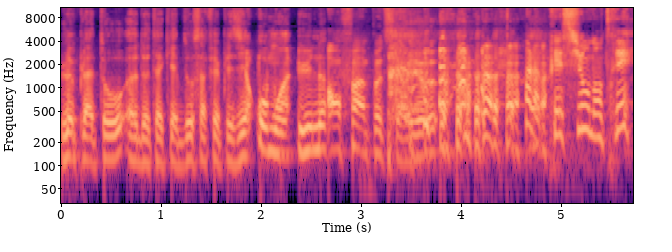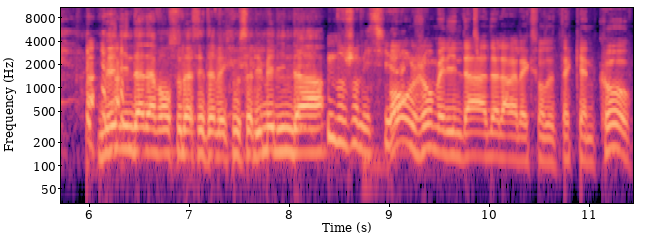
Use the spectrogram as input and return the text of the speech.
le plateau euh, de Tech Hebdo. Ça fait plaisir, au moins une. Enfin un peu de sérieux. La pression d'entrée. Mélinda d'Avansoulas est avec nous. Salut Mélinda. Bonjour messieurs. Bonjour Mélinda de la rédaction de Tech Co.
